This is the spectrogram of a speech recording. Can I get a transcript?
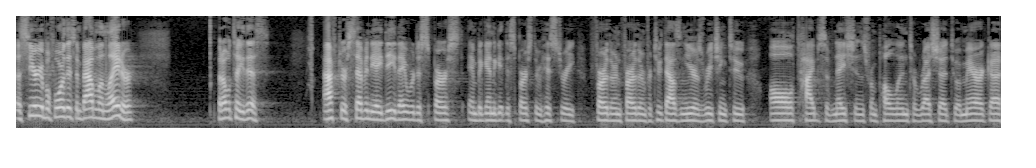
Assyria before this and Babylon later. But I will tell you this. After 70 AD, they were dispersed and began to get dispersed through history further and further, and for 2,000 years, reaching to all types of nations from Poland to Russia to America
